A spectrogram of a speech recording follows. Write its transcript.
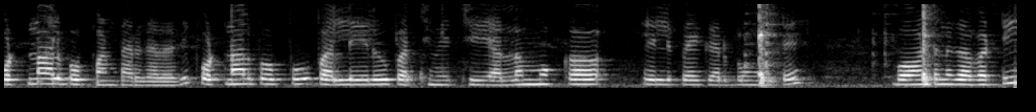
పుట్నాల పప్పు అంటారు కదా అది. పుట్నాల పప్పు పల్లీలు పచ్చిమిర్చి అల్లం ముక్క ఎల్లిపాయ గర్భం ఉంటే బాగుంటుంది కాబట్టి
